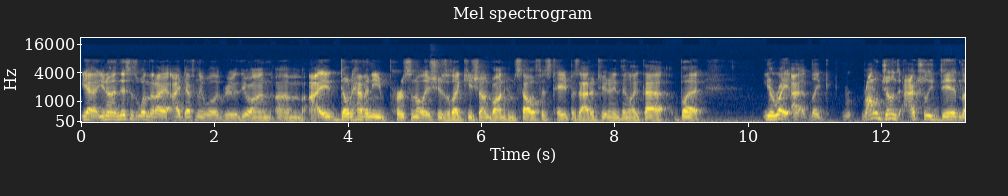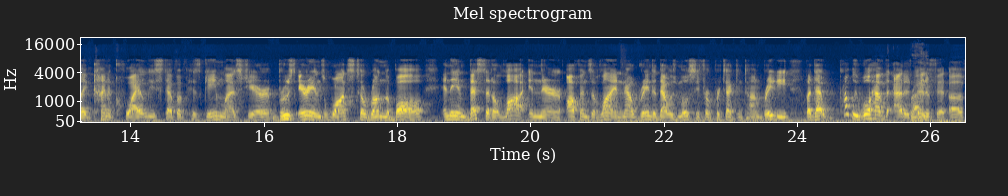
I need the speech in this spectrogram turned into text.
Yeah, you know, and this is one that I, I definitely will agree with you on. Um, I don't have any personal issues with like Ke'Shawn Vaughn himself, his tape, his attitude, anything like that. But you're right. I, like Ronald Jones actually did like kind of quietly step up his game last year. Bruce Arians wants to run the ball, and they invested a lot in their offensive line. Now, granted, that was mostly for protecting Tom Brady, but that probably will have the added right. benefit of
